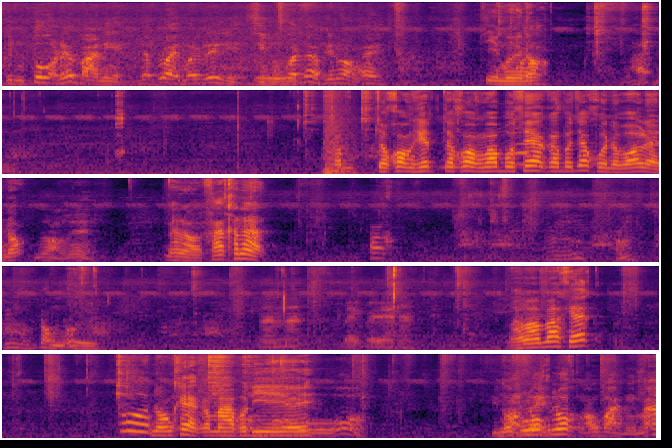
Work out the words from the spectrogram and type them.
ขึ้นโต๊ะเด้อบาทนี่เรียบร้อยหมดเลยนี่สิบคนเด้อพี่น้องเอ้ยสี่มือเนาะบาทนี่ กับเจ้าของเฮ็ดเจ้าของว่าบ่แซ่บกับเจ้าคนน่ะเว้าแหละเนาะพี่น้องเอ้ยนั่นเนาะค่าขนาดผมพี่มึงต้มดูมามาไปไปเลยนะมามามาแขกโอ้น้องแขกก็มาพอดีเลย โอ้โหพี่น้องนกนกเอาบาทนี่มา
